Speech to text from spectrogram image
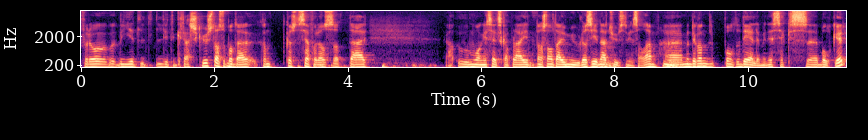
for å gi et lite krasjkurs, så på en måte kan kanskje se for oss at det er ja, Hvor mange selskaper det er internasjonalt, det er umulig å si. Det er tusenvis av dem. Eh, men du kan på en måte dele dem inn i seks eh, bolker.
